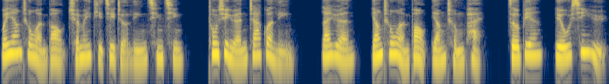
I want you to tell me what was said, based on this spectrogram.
文阳城晚报全媒体记者林青青，通讯员扎冠林。来源。阳城晚报阳城派责编刘新宇。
